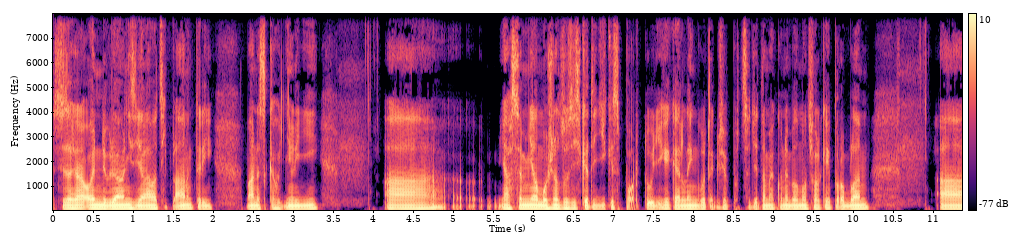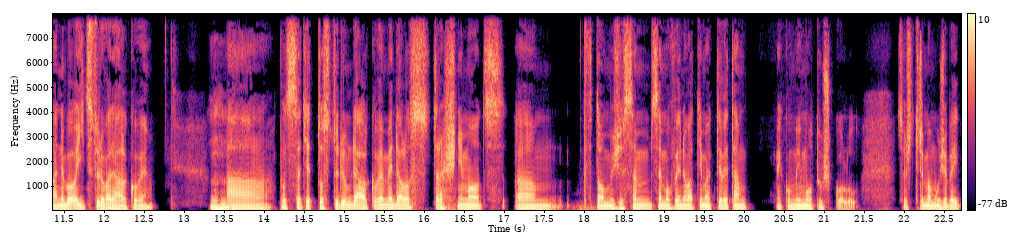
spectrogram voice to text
si zažádal o individuální vzdělávací plán, který má dneska hodně lidí, a já jsem měl možnost to získat i díky sportu, díky curlingu, takže v podstatě tam jako nebyl moc velký problém. A, nebo jít studovat dálkově. Mm-hmm. A v podstatě to studium dálkově mi dalo strašně moc um, v tom, že jsem se mohl věnovat těm aktivitám jako mimo tu školu, což třeba může být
